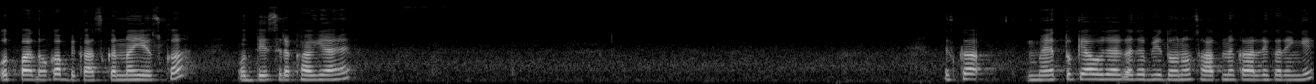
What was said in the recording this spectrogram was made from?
उत्पादों का विकास करना, ये उसका उद्देश्य रखा गया है। इसका महत्व तो क्या हो जाएगा जब ये दोनों साथ में कार्य करेंगे?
